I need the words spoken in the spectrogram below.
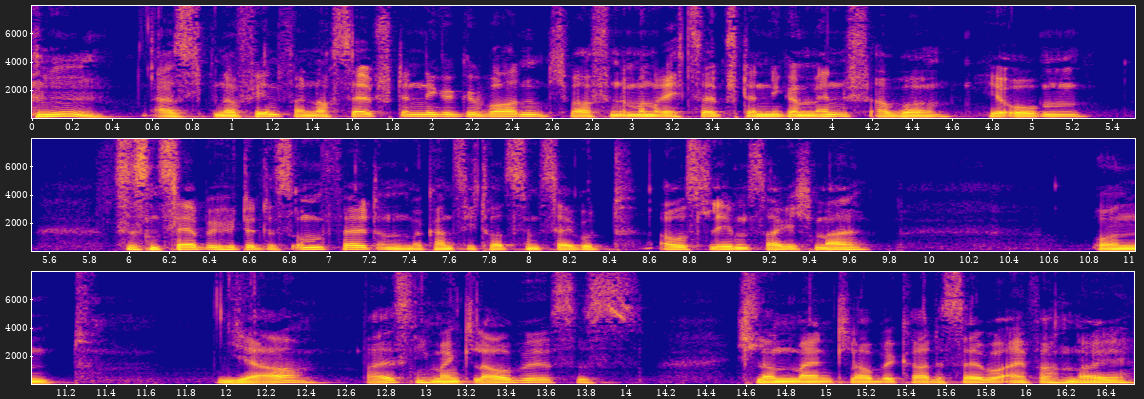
Hm, also ich bin auf jeden Fall noch selbstständiger geworden. Ich war schon immer ein recht selbstständiger Mensch, aber hier oben, es ist ein sehr behütetes Umfeld und man kann sich trotzdem sehr gut ausleben, sage ich mal. Und ja, weiß nicht, mein Glaube ist es, ich lerne meinen Glaube gerade selber einfach neu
